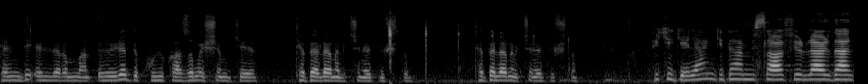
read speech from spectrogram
kendi ellerimle öyle bir kuyu kazımışım ki tepelerin içine düştüm. Tepelerin içine düştüm. Peki gelen giden misafirlerden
